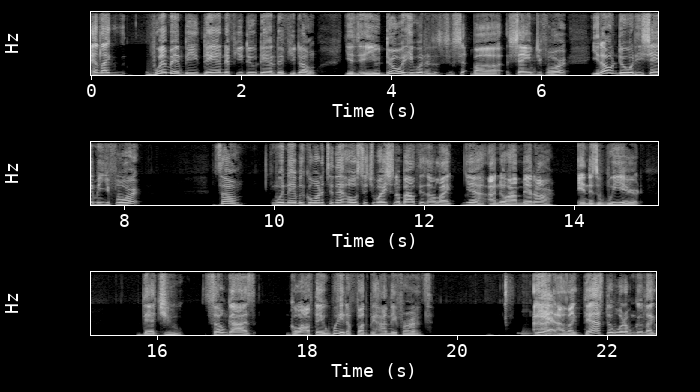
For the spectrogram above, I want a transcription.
And like women be damned if you do, damned if you don't. You, you do it, he would have uh, shamed you for it. You don't do it, he's shaming you for it. So when they was going into that whole situation about this, I'm like, yeah, I know how men are, and it's weird that you some guys go out their way to fuck behind their friends. Yeah. I, I was like, that's the what I'm going to, like.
